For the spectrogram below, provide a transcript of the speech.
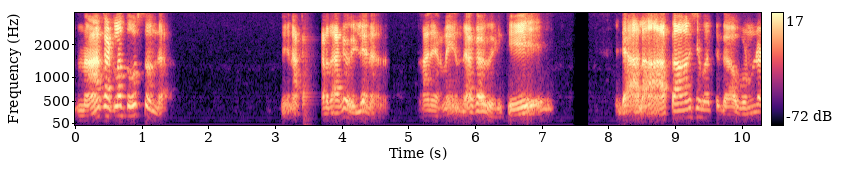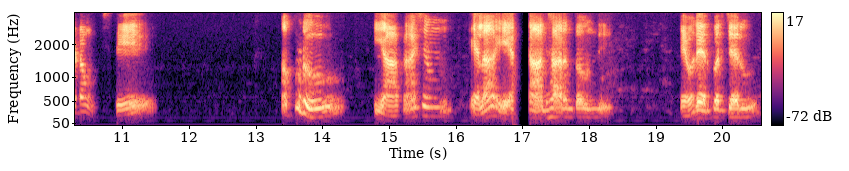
నాకు అట్లా తోస్తుందా? నేను అక్కడ దాకా వెళ్ళానా? ఆ నిర్ణయం దాకా వెడితే అంటే అలా ఆకాశవత్తుగా ఉండటం వస్తే అప్పుడు ఈ ఆకాశం ఎలా ఏ ఆధారంతో ఉంది? ఎవరు ఏర్పరిచారు?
